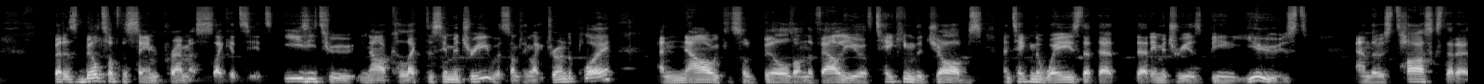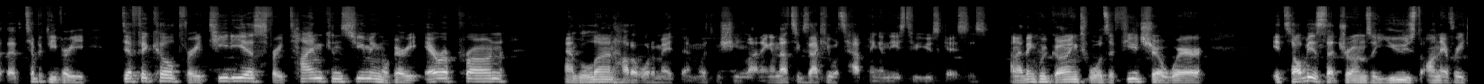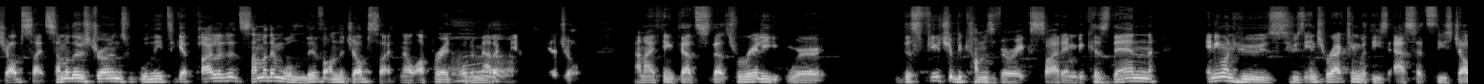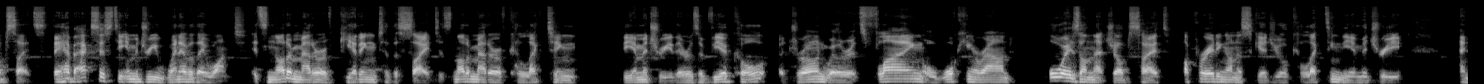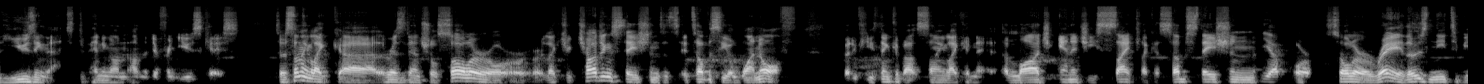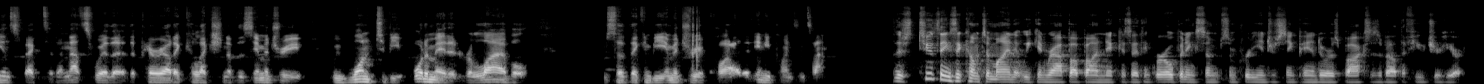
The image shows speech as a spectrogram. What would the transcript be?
but it's built off the same premise. Like it's it's easy to now collect this imagery with something like Drone Deploy, and now we can sort of build on the value of taking the jobs and taking the ways that that, that imagery is being used and those tasks that are, that are typically very difficult, very tedious, very time consuming, or very error prone, and learn how to automate them with machine learning. And that's exactly what's happening in these two use cases. And I think we're going towards a future where it's obvious that drones are used on every job site. Some of those drones will need to get piloted, some of them will live on the job site and they'll operate ah. automatically schedule. And I think that's that's really where this future becomes very exciting because then anyone who's who's interacting with these assets, these job sites, they have access to imagery whenever they want. It's not a matter of getting to the site. It's not a matter of collecting the imagery. There is a vehicle, a drone, whether it's flying or walking around, always on that job site, operating on a schedule, collecting the imagery, and using that depending on, on the different use case. So something like uh, residential solar or, or, electric charging stations, it's, it's obviously a one-off. But if you think about something like an, a large energy site, like a substation yep. or solar array, those need to be inspected. And that's where the, the periodic collection of this imagery, we want to be automated, reliable, so that they can be imagery acquired at any point in time. There's two things that come to mind that we can wrap up on, Nick, because I think we're opening some some pretty interesting Pandora's boxes about the future here.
